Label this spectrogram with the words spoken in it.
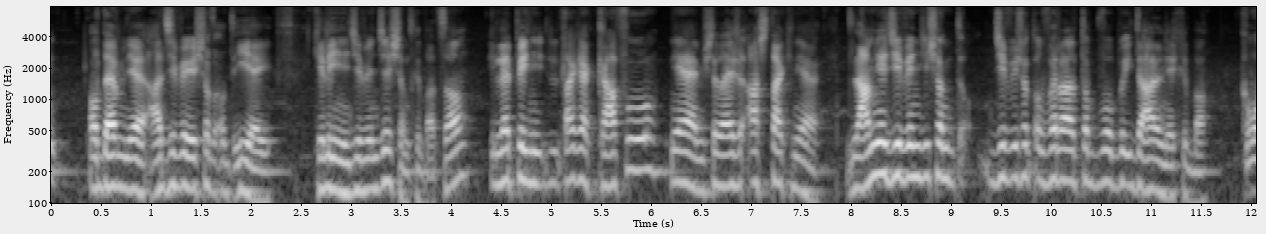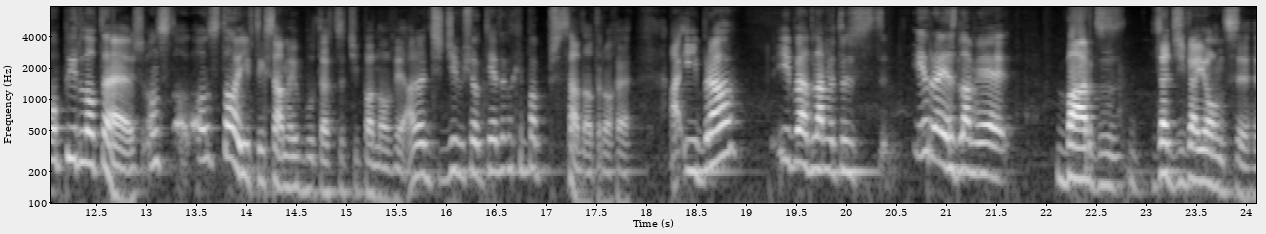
ode mnie, a 90 od EA. Kielini 90 chyba, co? I lepiej, tak jak Kafu? Nie, mi się wydaje, że aż tak nie. Dla mnie 90, 90 overall to byłoby idealnie chyba. Koło Pirlo też. On, sto, on stoi w tych samych butach co ci panowie, ale 91 chyba przesada trochę. A Ibra? Ibra dla mnie to jest... Ibra jest dla mnie bardzo zadziwiający.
